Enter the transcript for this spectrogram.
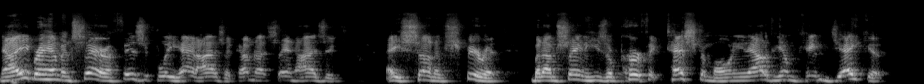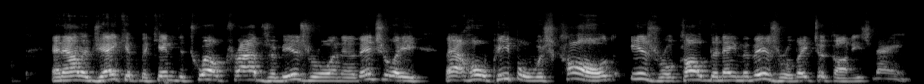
Now, Abraham and Sarah physically had Isaac. I'm not saying Isaac's a son of spirit, but I'm saying he's a perfect testimony. And out of him came Jacob, and out of Jacob became the 12 tribes of Israel. And eventually that whole people was called Israel, called the name of Israel. They took on his name.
